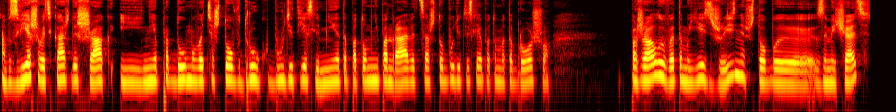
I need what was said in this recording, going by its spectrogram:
взвешивать каждый шаг и не продумывать, а что вдруг будет, если мне это потом не понравится, а что будет, если я потом это брошу. Пожалуй, в этом и есть жизнь, чтобы замечать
